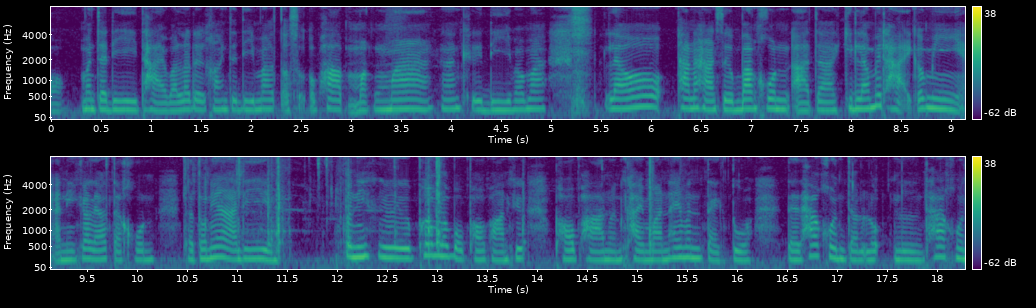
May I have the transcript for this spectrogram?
อก มันจะดีถ่ายวันละเดือนครั้งจะดีมากต่อสุขภาพมากๆนั่นคือดีมากๆ แล้วทานอาหารเสริมบางคนอาจจะกินแล้วไม่ถ่ายก็มี อันนี้ก็แล้วแต่คน แต่ตัวเนี้ยดีตัวนี้คือเพิ่มระบบเผาผลาญคือเผาผลาญเหมือนไขมันให้มันแตกตัว แต่ถ้าคนจะลดถ้าคน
